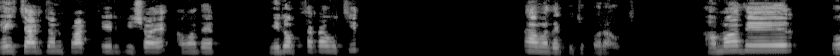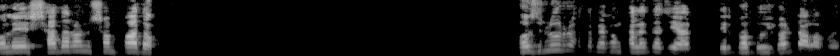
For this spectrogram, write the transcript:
এই চারজন প্রার্থীর বিষয়ে আমাদের নীরব থাকা উচিত আমাদের কিছু করা উচিত। আমাদের দলের সাধারণ সম্পাদক ফজলুর বেগম খালেদা জিয়ার দীর্ঘ দুই ঘণ্টা আলাপ হয়েছে।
